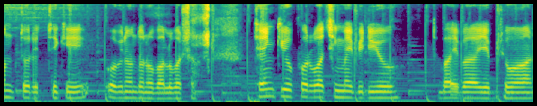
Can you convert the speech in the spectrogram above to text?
অন্তরের থেকে অভিনন্দন ও ভালোবাসা। Thank you for watching my video bye bye everyone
